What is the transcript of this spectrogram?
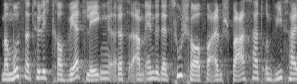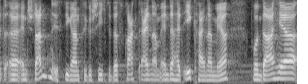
man muss natürlich darauf Wert legen, dass am Ende der Zuschauer vor allem Spaß hat und wie es halt äh, entstanden ist, die ganze Geschichte. Das fragt einen am Ende halt eh keiner mehr. Von daher,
